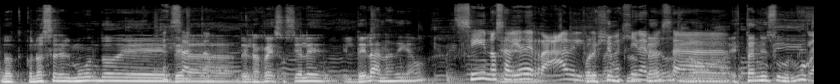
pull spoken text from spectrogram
no conocen el mundo de, de, Exacto. la- de las redes sociales, de lanas, digamos. Sí, no sabía Eh, de Ravel, Por tipo, ejemplo, imagínate, claro, o sea, no- están en su burbuja.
